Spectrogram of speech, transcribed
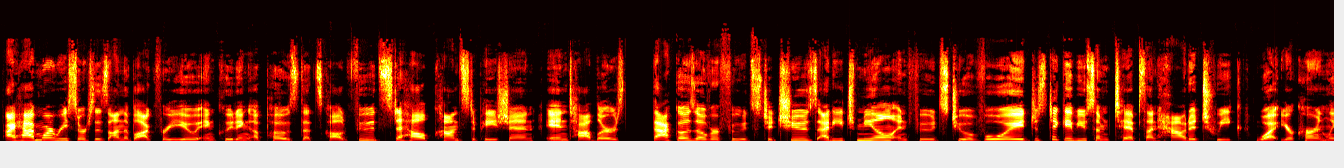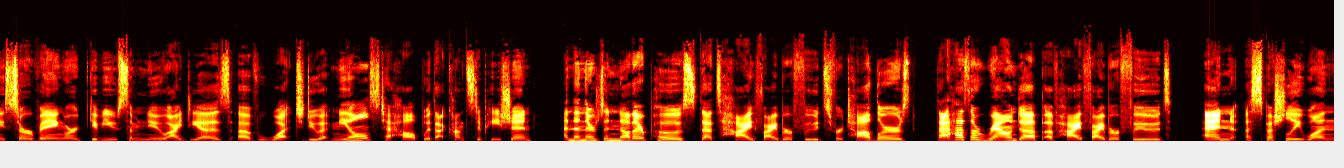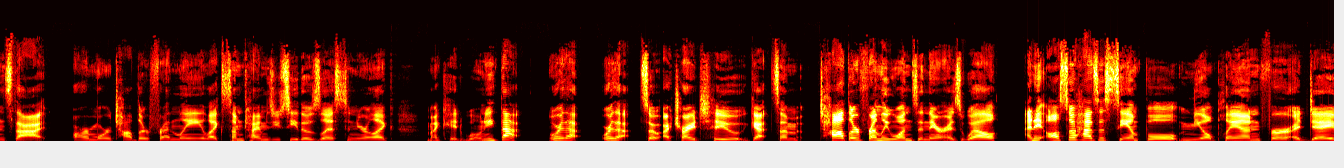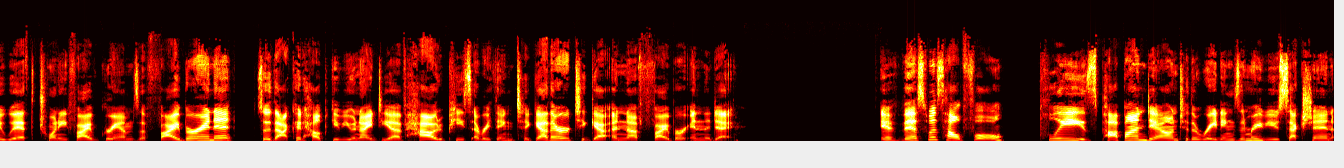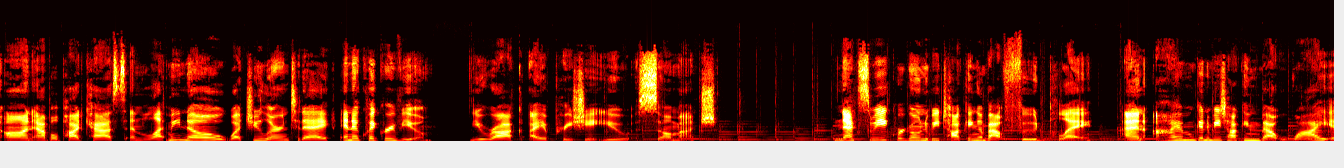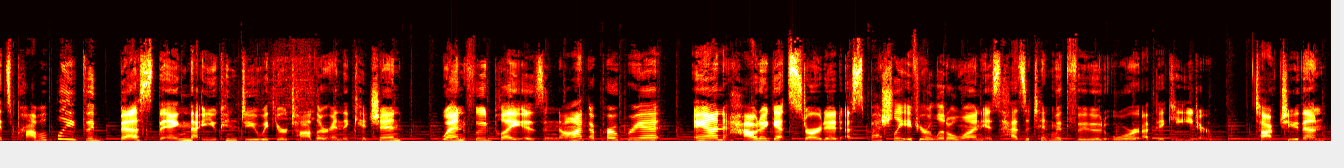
I have more resources on the blog for you, including a post that's called Foods to Help Constipation in Toddlers. That goes over foods to choose at each meal and foods to avoid, just to give you some tips on how to tweak what you're currently serving or give you some new ideas of what to do at meals to help with that constipation. And then there's another post that's high fiber foods for toddlers. That has a roundup of high fiber foods and especially ones that are more toddler friendly. Like sometimes you see those lists and you're like, my kid won't eat that or that or that. So I tried to get some toddler friendly ones in there as well. And it also has a sample meal plan for a day with 25 grams of fiber in it. So that could help give you an idea of how to piece everything together to get enough fiber in the day. If this was helpful, please pop on down to the ratings and review section on Apple Podcasts and let me know what you learned today in a quick review. You rock. I appreciate you so much. Next week, we're going to be talking about food play. And I'm going to be talking about why it's probably the best thing that you can do with your toddler in the kitchen when food play is not appropriate and how to get started, especially if your little one is hesitant with food or a picky eater. Talk to you then.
